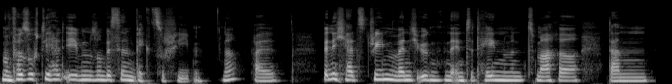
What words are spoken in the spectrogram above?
man versucht die halt eben so ein bisschen wegzuschieben, ne? Weil wenn ich halt streame, wenn ich irgendein Entertainment mache, dann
